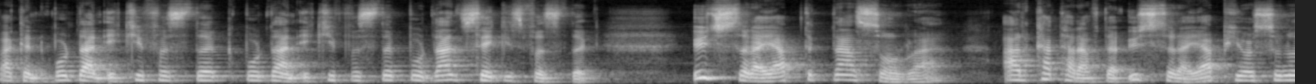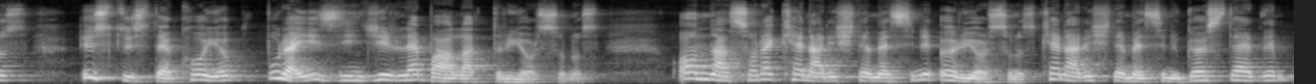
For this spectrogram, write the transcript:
Bakın buradan iki fıstık, buradan iki fıstık, buradan sekiz fıstık. 3 sıra yaptıktan sonra arka tarafta üst sıra yapıyorsunuz. Üst üste koyup burayı zincirle bağlattırıyorsunuz. Ondan sonra kenar işlemesini örüyorsunuz. Kenar işlemesini gösterdim.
